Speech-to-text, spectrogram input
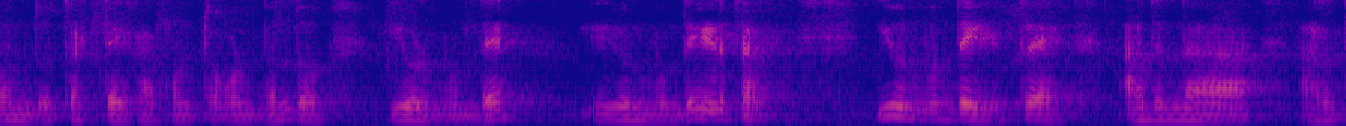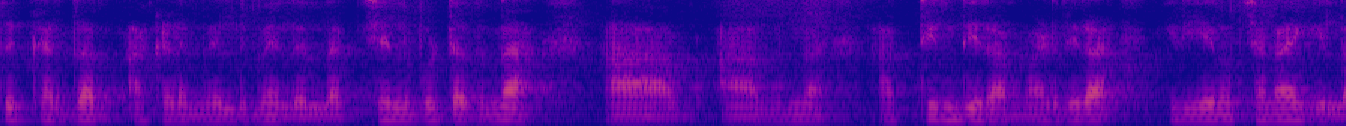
ಒಂದು ತಟ್ಟೆಗೆ ಹಾಕೊಂಡು ತೊಗೊಂಡು ಬಂದು ಇವಳ ಮುಂದೆ, ಇವನ ಮುಂದೆ ಇಡ್ತಾಳೆ. ಇವನ ಮುಂದೆ ಇಟ್ಟರೆ ಅದನ್ನು ಅರ್ಧಕ್ಕರ್ಧ ಆ ಕಡೆ ನೆಲದ ಮೇಲೆಲ್ಲ ಚೆಲ್ಬಿಟ್ಟು ಅದನ್ನು ಅದನ್ನು ತಿಂದಿರ ಮಾಡಿದಿರಾ, ಇದೇನು ಚೆನ್ನಾಗಿಲ್ಲ,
